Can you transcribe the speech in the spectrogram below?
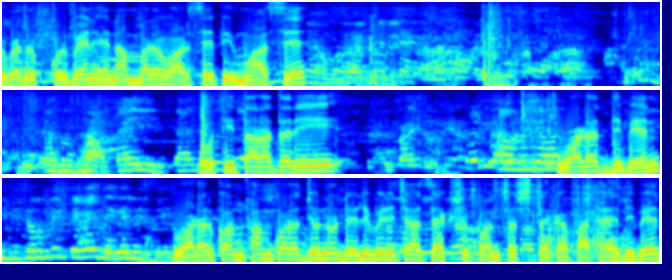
যোগাযোগ করবেন। এই নাম্বারে হোয়াটসঅ্যাপ ইমো আছে। অতি তাড়াতাড়ি অর্ডার দিবেন। অর্ডার কনফার্ম করার জন্য ডেলিভারি চার্জ একশো পঞ্চাশ টাকা পাঠিয়ে দিবেন।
